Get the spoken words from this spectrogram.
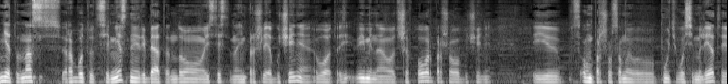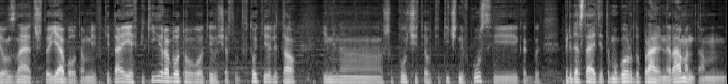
Нет, у нас работают все местные ребята, но, естественно, они прошли обучение. Вот, именно вот шеф-повар прошел обучение. И он прошел со мной путь 8 лет, и он знает, что я был там и в Китае, я в Пекине работал, вот, и сейчас вот в Токио летал, именно чтобы получить аутентичный вкус и как бы предоставить этому городу правильный рамен там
